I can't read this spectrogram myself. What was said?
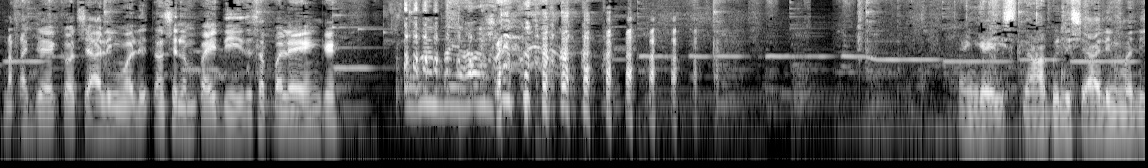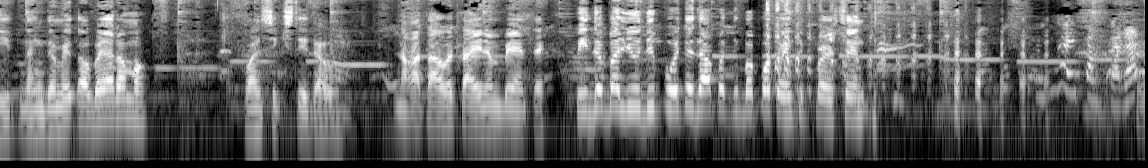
naka-jacket si Aling Malit ang sinampay dito sa palengke. Unang bayaran. Ayan guys, nakabili si Aling Maliit ng damit. O, bayaran mo. 160 daw. Nakatawad tayo ng 20. PWD po ito, dapat di ba po 20%? Ay, pagkarat.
